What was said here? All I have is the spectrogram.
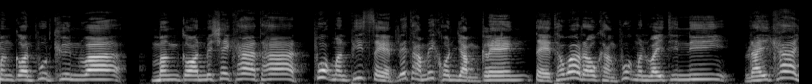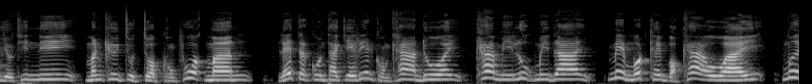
มังกรพูดขึ้นว่า มังกรไม่ใช่ข้าทาสพวกมันพิเศษและทำให้คนยำเกรง แต่ถ้าว่าเราขังพวกมันไว้ที่นี่ ไร้ค่าอยู่ที่นี่ มันคือจุดจบของพวกมัน และตระกูลทาเกเรียนของข้าด้วยข้ามีลูกไม่ได้ แม่มดเคยบอกข้าเอาไว้ เมื่อ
